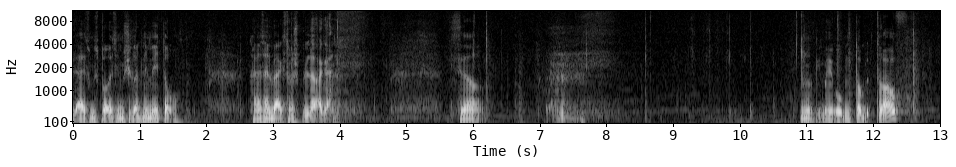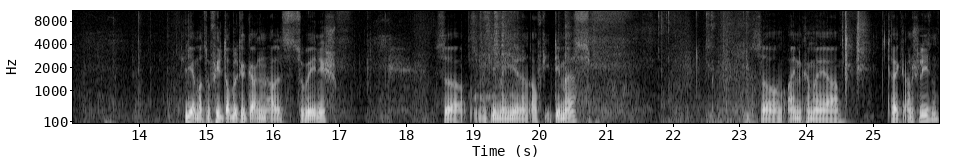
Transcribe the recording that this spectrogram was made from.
Leistungsbau ist nämlich gerade nicht mehr da. Kann er sein Werkzeug belagern. So. Ja, gehen wir hier oben doppelt drauf. Hier haben wir zu viel doppelt gegangen als zu wenig. So, dann gehen wir hier dann auf die Dimmers. So, einen können wir ja direkt anschließen.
